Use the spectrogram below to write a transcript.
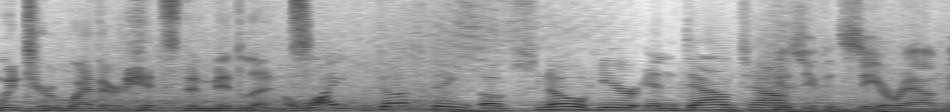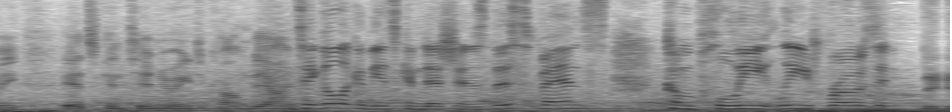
winter weather hits the Midlands. Light dusting of snow here in downtown. As you can see around me, it's continuing to come down. Take a look at these conditions. This fence completely frozen. The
